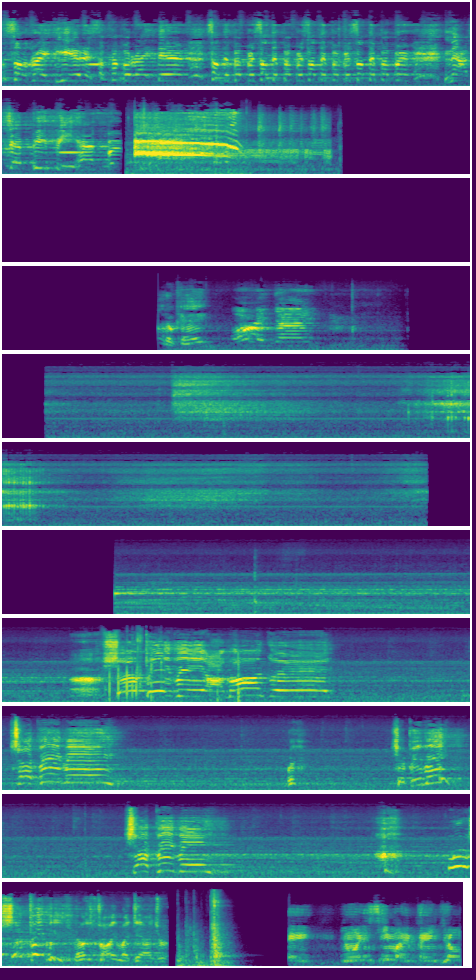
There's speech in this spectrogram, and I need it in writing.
some salt right here, there's some pepper right there. Salt and pepper, salt and pepper, salt and pepper, salt and pepper. Now Chef Pee Pee has burned. Okay? Alright, guys. Baby, I'm hungry! Chef Baby! What? Chef Baby? Chef Baby! Where's Chef Baby? I was probably my dad's room. Hey, you want to see my bank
